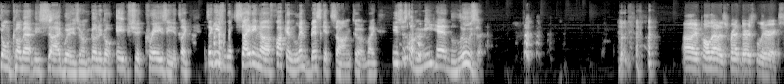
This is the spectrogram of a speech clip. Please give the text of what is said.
"Don't come at me sideways, or I'm gonna go ape shit crazy." It's like it's like he's reciting a fucking Limp Bizkit song to him. Like he's just a meathead loser. oh, he pulled out his Fred Durst lyrics.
